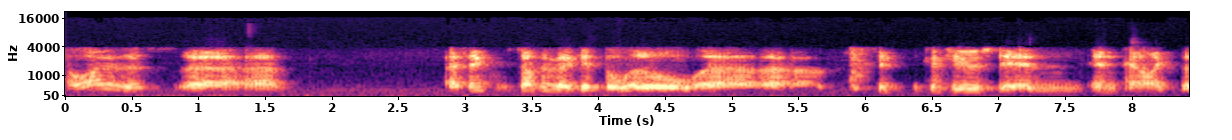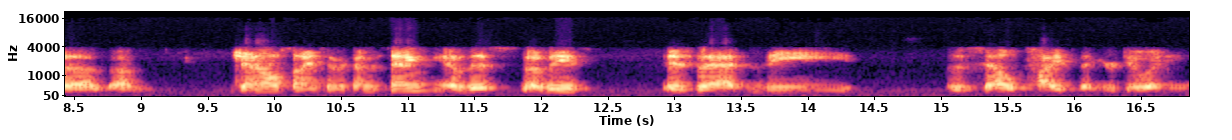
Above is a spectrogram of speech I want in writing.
a lot of this, uh, uh, I think, something that gets a little uh, uh confused in in kind of like the um, general scientific understanding of this of these is that the the cell type that you're doing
